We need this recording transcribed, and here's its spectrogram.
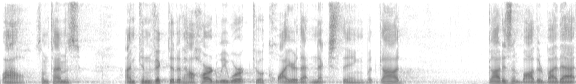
Wow, sometimes I'm convicted of how hard we work to acquire that next thing. But God, God isn't bothered by that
